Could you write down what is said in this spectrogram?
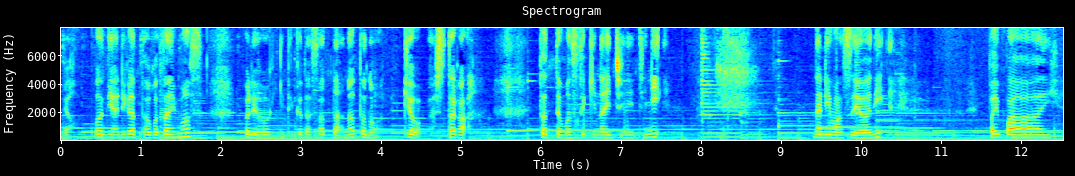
て本当にありがとうございます。これを聞いてくださったあなたの今日明日がとっても素敵な一日になりますように。バイバーイ。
